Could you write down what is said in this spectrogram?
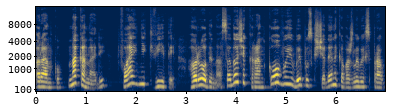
ранку на каналі Файні квіти, городина, садочок, ранковий випуск щоденника важливих справ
